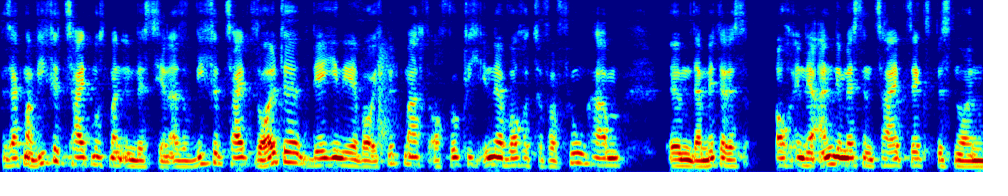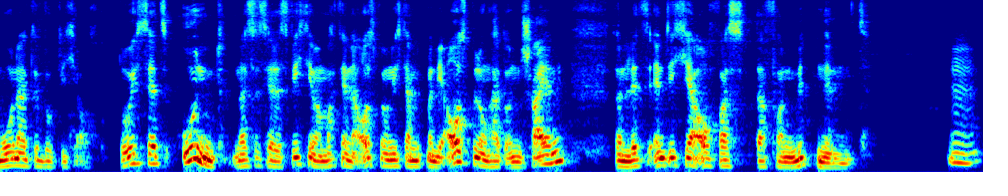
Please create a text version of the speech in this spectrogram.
sag mal, wie viel Zeit muss man investieren? Also wie viel Zeit sollte derjenige, der bei euch mitmacht, auch wirklich in der Woche zur Verfügung haben, ähm, damit er das auch in der angemessenen Zeit, sechs bis neun Monate, wirklich auch durchsetzt. Und, und das ist ja das Wichtige, man macht ja eine Ausbildung nicht, damit man die Ausbildung hat und einen Schein, sondern letztendlich ja auch was davon mitnimmt. Mhm.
